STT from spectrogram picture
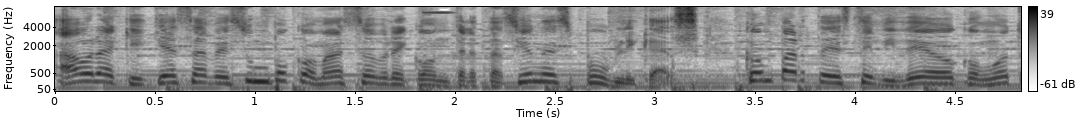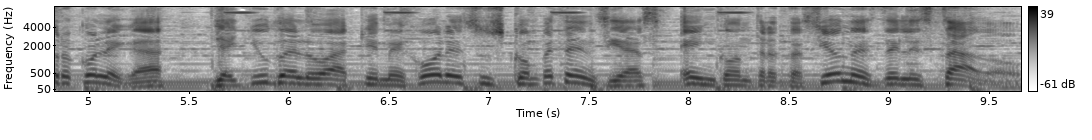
ahora que ya sabes un poco más sobre contrataciones públicas, comparte este video con otro colega y ayúdalo a que mejore sus competencias en contrataciones del Estado.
